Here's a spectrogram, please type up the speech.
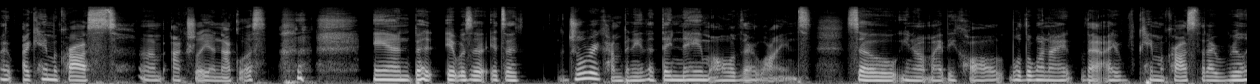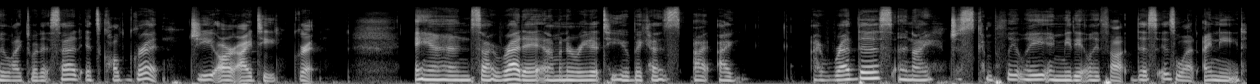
I, I came across um, actually a necklace, and but it was a it's a jewelry company that they name all of their lines. So, you know, it might be called well the one I that I came across that I really liked what it said, it's called Grit. G R I T, Grit. And so I read it and I'm going to read it to you because I I I read this and I just completely immediately thought this is what I need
